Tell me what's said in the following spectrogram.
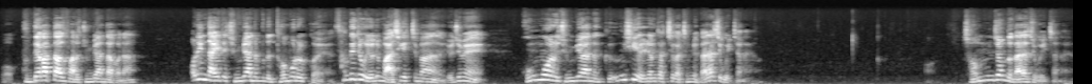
뭐 군대 갔다 와서 바로 준비한다거나 어린 나이 때 준비하는 분들 더 모를 거예요. 상대적으로 요즘 아시겠지만 요즘에 공무원을 준비하는 그 응시 연령 자체가 점점 낮아지고 있잖아요. 어, 점점 더 낮아지고 있잖아요.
